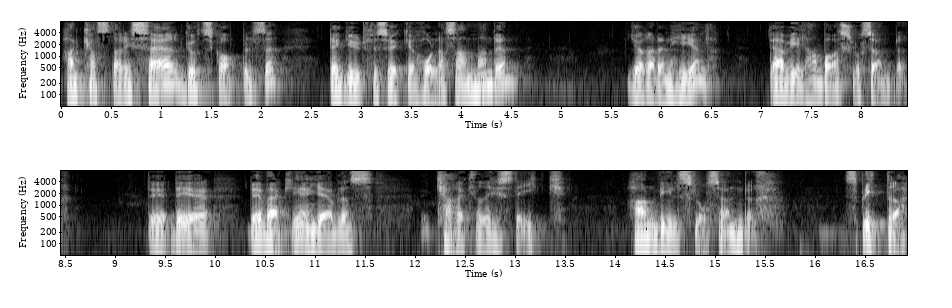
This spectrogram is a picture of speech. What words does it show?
Han kastar isär Guds skapelse, där Gud försöker hålla samman den, göra den hel. Där vill han bara slå sönder. Det, det, är, det är verkligen djävulens karaktäristik. Han vill slå sönder, splittra.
